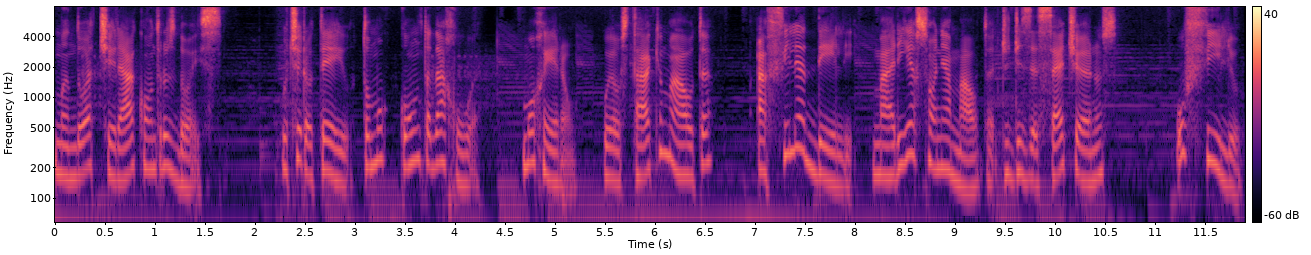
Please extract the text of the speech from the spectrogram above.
mandou atirar contra os dois. O tiroteio tomou conta da rua. Morreram o Eustáquio Malta, a filha dele, Maria Sônia Malta, de 17 anos, o filho,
